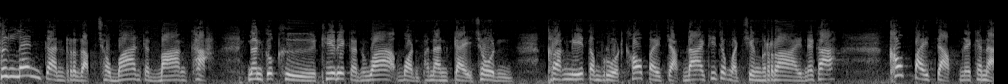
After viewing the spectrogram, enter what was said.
ซึ่งเล่นกันระดับชาวบ้านกันบ้างค่ะ นั่นก็คือที่เรียกกันว่าบ่อนพนันไก่ชน ครั้งนี้ตำรวจเข้าไปจับได้ที่จังหวัดเชียงรายนะคะ เข้าไปจับในขณะ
